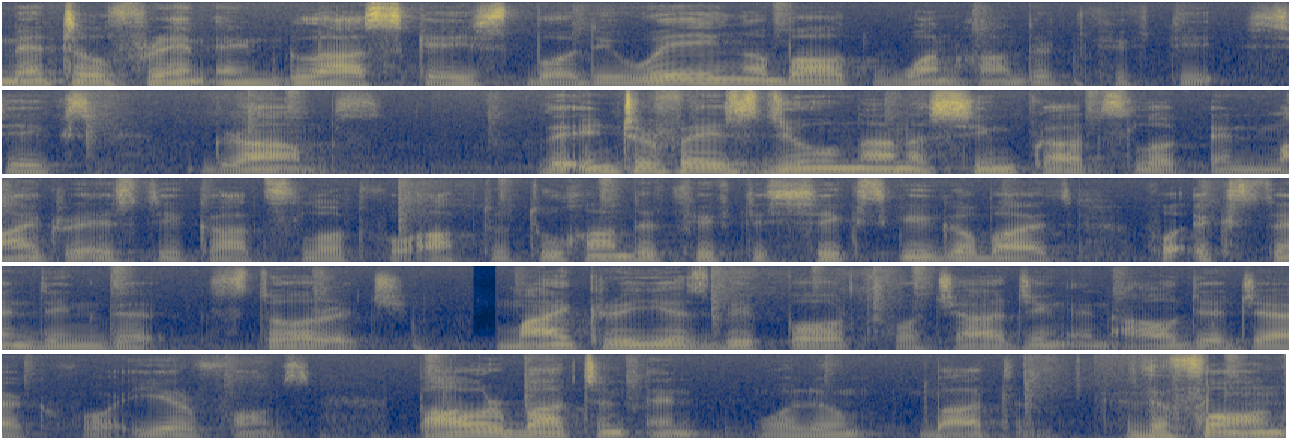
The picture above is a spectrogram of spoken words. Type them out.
metal frame and glass case body weighing about 156 grams. The interface dual nano SIM card slot and micro SD card slot for up to 256 gigabytes for extending the storage. Micro USB port for charging and audio jack for earphones. Power button and volume button. The phone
